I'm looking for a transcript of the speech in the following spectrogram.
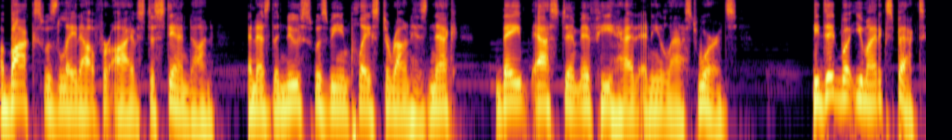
A box was laid out for Ives to stand on, and as the noose was being placed around his neck, they asked him if he had any last words. He did what you might expect.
